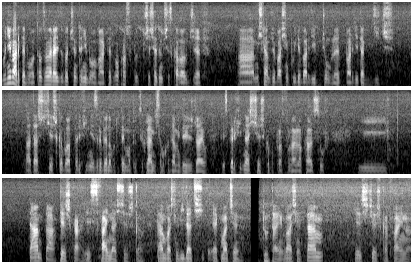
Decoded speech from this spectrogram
Bo nie warte było. To, co na razie zobaczyłem, to nie było warte. To po prostu przeszedłem przez kawał drzew. A myślałem, że właśnie pójdę bardziej w dżunglę, bardziej tak dzicz. A ta ścieżka była perfidnie zrobiona, bo tutaj motocyklami, samochodami dojeżdżają. To jest perfidna ścieżka po prostu dla lokalsów. I tamta ścieżka jest fajna ścieżka. Tam właśnie widać, jak macie tutaj, właśnie tam jest ścieżka fajna,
